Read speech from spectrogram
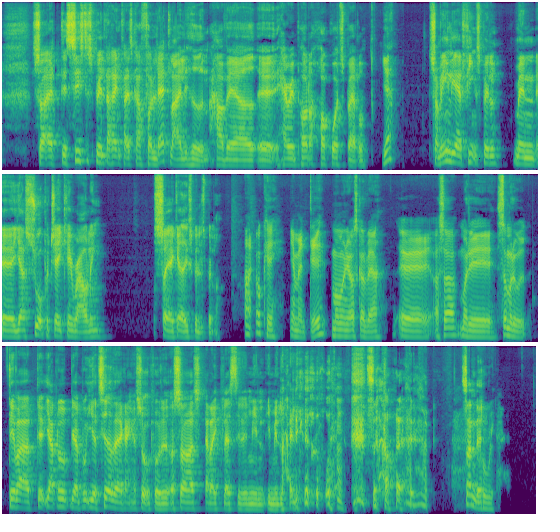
så at det sidste spil, der rent faktisk har forladt lejligheden, har været øh, Harry Potter Hogwarts Battle. Ja. Som egentlig er et fint spil, men øh, jeg er sur på J.K. Rowling, så jeg gad ikke spille spillet. Nej, okay. Jamen, det må man jo også godt være. Øh, og så må, det, så må det ud det var, det, jeg, blev, jeg blev irriteret hver gang jeg så på det, og så er der ikke plads til det i min, i min lejlighed. så øh, sådan det. Cool.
